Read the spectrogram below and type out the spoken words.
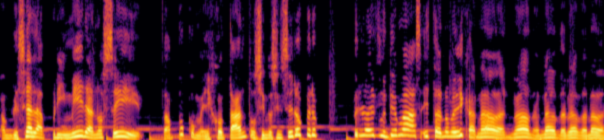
aunque sea la primera, no sé, tampoco me dejó tanto, siendo sincero, pero, pero la disfruté más. Esta no me deja nada, nada, nada, nada, nada.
